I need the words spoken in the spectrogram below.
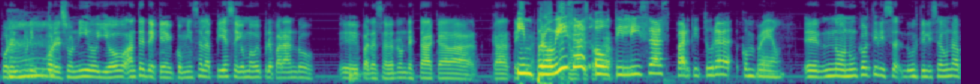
por el, Ah. por el sonido. Y yo, antes de que comience la pieza, yo me voy preparando eh, para saber dónde está cada, cada tecla. ¿Improvisas o utilizas partitura con braille? Eh, no, nunca utiliza, utilizado una,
